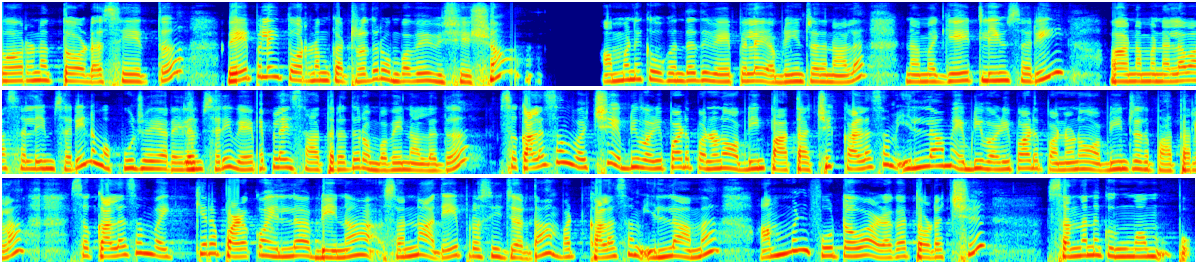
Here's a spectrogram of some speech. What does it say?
தோரணத்தோட சேர்த்து வேப்பிலை தோரணம் கட்டுறது ரொம்பவே விசேஷம். அம்மனுக்கு உகந்தது வேப்பிலை அப்படின்றதுனால நம்ம கேட்லேயும் சரி நம்ம நிலவாசல்லையும் சரி நம்ம பூஜை அறையிலையும் சரி வேப்பிலை சாத்துறது ரொம்பவே நல்லது. ஸோ கலசம் வச்சு எப்படி வழிபாடு பண்ணணும் அப்படின்னு பார்த்தாச்சு. கலசம் இல்லாமல் எப்படி வழிபாடு பண்ணணும் அப்படின்றத பார்த்துடலாம். ஸோ கலசம் வைக்கிற பழக்கம் இல்லை அப்படின்னா சொன்ன அதே ப்ரொசீஜர் தான். பட் கலசம் இல்லாமல் அம்மன் ஃபோட்டோவை அழகாக தொடச்சி சந்தன குங்குமம் பொ-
